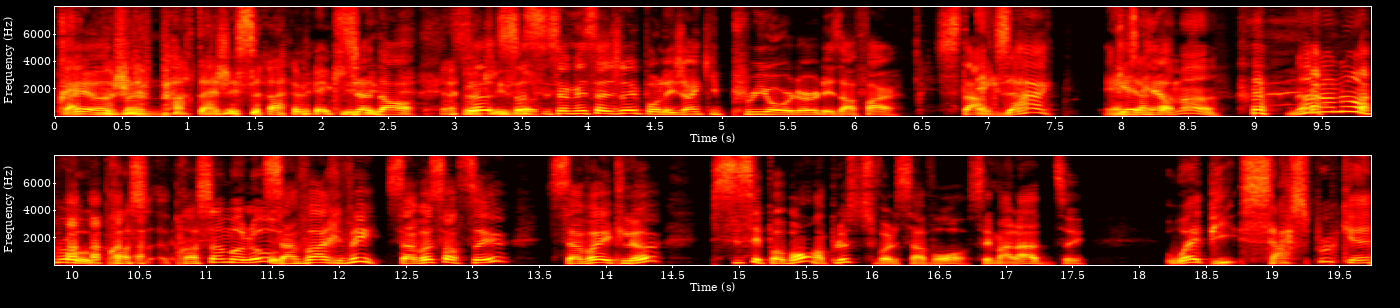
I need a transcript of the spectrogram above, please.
Très je vais partager ça avec les J'adore. Ça, ça ce message-là est pour les gens qui pre-order des affaires. Stop. Exact. Exactement. non, non, non, bro. Prends, prends ça mollo. Ça va arriver. Ça va sortir. ça va être là. Puis si c'est pas bon, en plus, tu vas le savoir. C'est malade, tu sais. Ouais, puis ça se peut que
